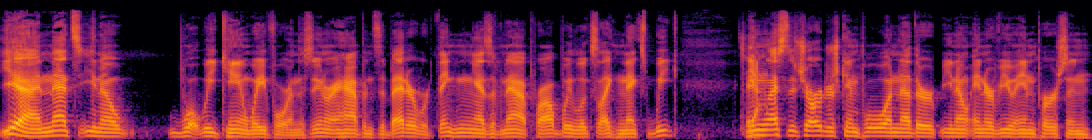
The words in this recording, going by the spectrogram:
Yeah, and that's, you know, what we can't wait for. And the sooner it happens, the better. We're thinking as of now, it probably looks like next week. Unless the Chargers can pull another, you know, interview in person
